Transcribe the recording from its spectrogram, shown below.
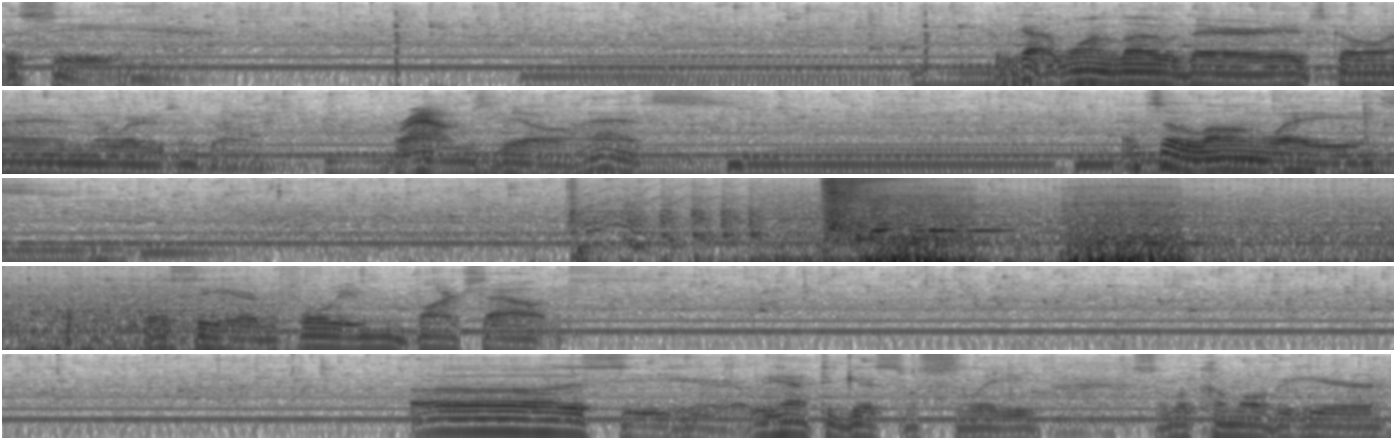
Let's see. One load there. It's going. Where is it going? Brownsville. That's that's a long ways. Let's see here before we march out. Uh, let's see here. We have to get some sleep. So we'll come over here.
